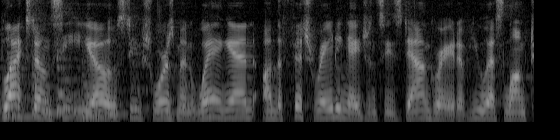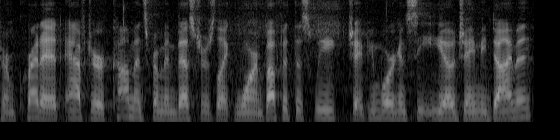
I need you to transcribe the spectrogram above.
Blackstone CEO Steve Schwarzman weighing in on the Fitch rating agency's downgrade of U.S. long term credit after comments from investors like Warren Buffett this week, JP Morgan CEO Jamie Dimon.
